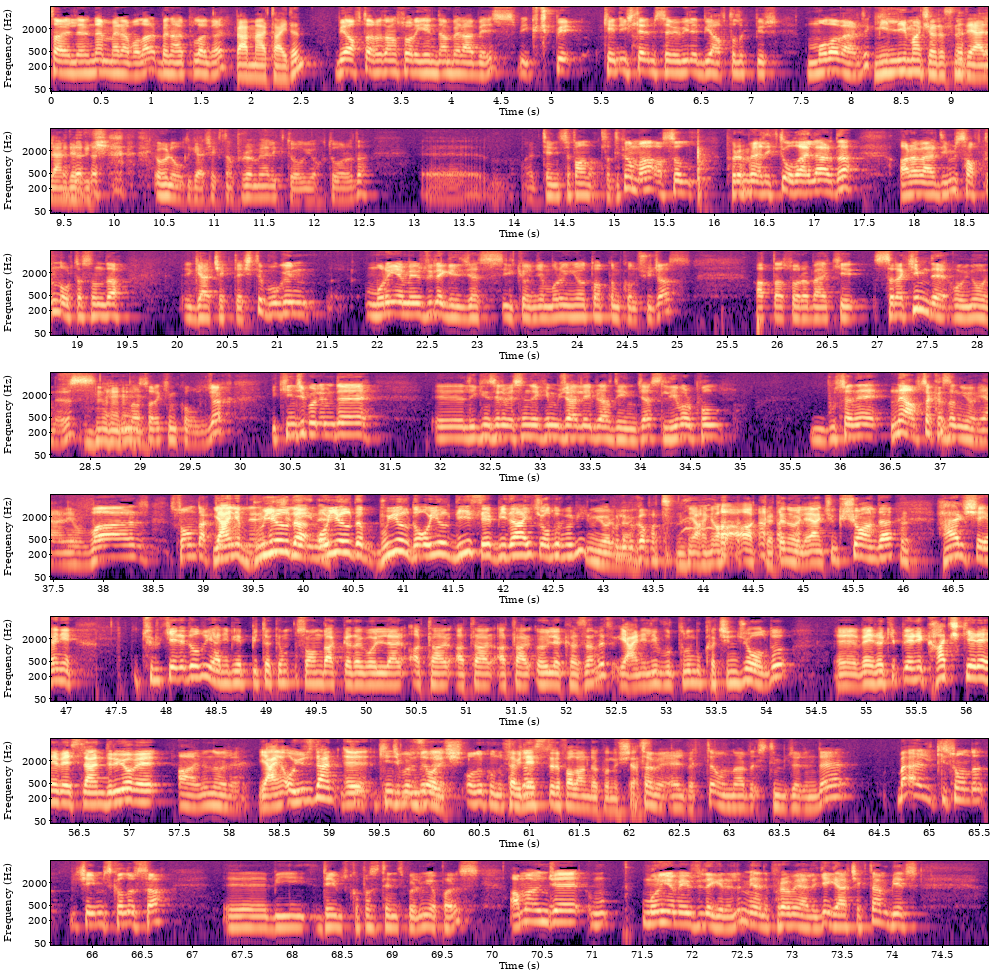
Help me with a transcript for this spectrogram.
Sahillerinden merhabalar. Ben Alp Ulagay. Ben Mert Aydın. Bir hafta aradan sonra yeniden beraberiz. Bir küçük bir kendi işlerimiz sebebiyle bir haftalık bir mola verdik. Milli maç arasını değerlendirdik. Öyle oldu gerçekten. Premier Lig'de o yoktu orada. Ee, hani tenisi falan atladık ama asıl Premier Lig'de olaylar da ara verdiğimiz haftanın ortasında gerçekleşti. Bugün Mourinho mevzuyla geleceğiz. İlk önce Mourinho Tottenham konuşacağız. Hatta sonra belki sıra kim de oyunu oynarız. Bundan sonra kim kovulacak. İkinci bölümde e, ligin zirvesindeki mücadeleye biraz değineceğiz. Liverpool bu sene ne yapsa kazanıyor yani. Var son dakika Yani bu yılda lehine. o yılda bu yılda o yıl değilse bir daha hiç olur mu bilmiyorum. kulübü ben. kapat. Yani ha- hakikaten öyle. Yani çünkü şu anda her şey hani Türkiye'de de oluyor yani hep bir takım son dakikada goller atar atar atar öyle kazanır. Yani Liverpool'un bu kaçıncı oldu Ee, ve rakiplerini kaç kere heveslendiriyor ve Aynen öyle. yani o yüzden İki, e, ikinci bölümde zor iş. onu konuşacağız. Tabii Leicester'ı falan da konuşacağız. Tabii elbette onlar da istim üzerinde. Belki sonunda şeyimiz kalırsa e, bir Davis Kupası tenis bölümü yaparız. Ama önce Mourinho mevzuyla gelelim. Yani Premier Lig'e gerçekten bir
